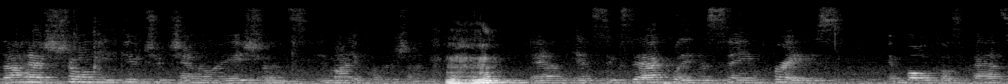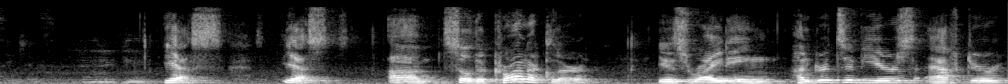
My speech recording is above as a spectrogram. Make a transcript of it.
thou hast shown me future generations in my version. Mm-hmm. And it's exactly the same phrase in both those passages. Yes, yes. Um, so the chronicler is writing hundreds of years after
